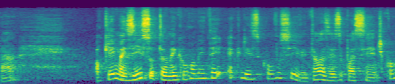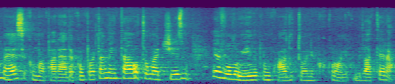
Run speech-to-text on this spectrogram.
Tá? Ok, mas isso também que eu comentei é crise convulsiva. Então, às vezes, o paciente começa com uma parada comportamental, automatismo, evoluindo para um quadro tônico crônico bilateral.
